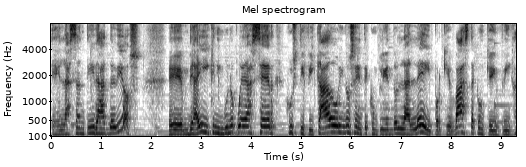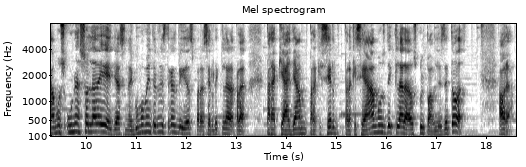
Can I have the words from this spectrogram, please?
eh, la santidad de Dios. Eh, de ahí que ninguno pueda ser justificado o inocente cumpliendo la ley, porque basta con que infringamos una sola de ellas en algún momento de nuestras vidas para, ser para, para, que, hayan, para, que ser, para que seamos declarados culpables de todas. Ahora,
